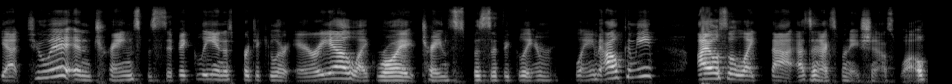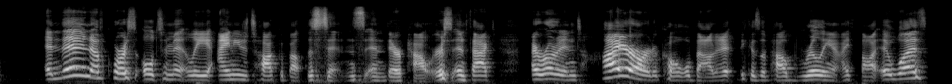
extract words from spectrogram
get to it and train specifically in a particular area, like Roy trains specifically in flame alchemy. I also like that as an explanation as well. And then, of course, ultimately, I need to talk about the sins and their powers. In fact, I wrote an entire article about it because of how brilliant I thought it was.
